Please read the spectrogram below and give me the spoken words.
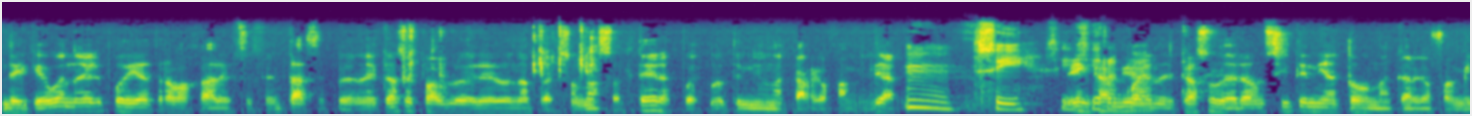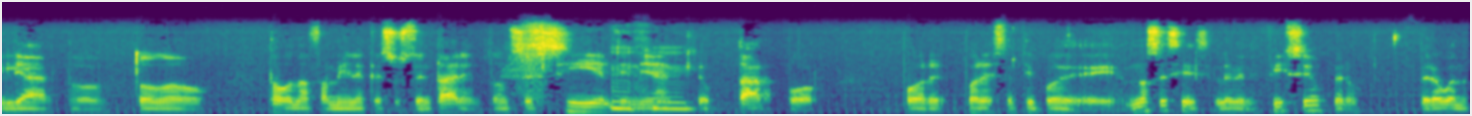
de que bueno, él podía trabajar y sustentarse, pero en el caso de Pablo él era una persona soltera, pues no tenía una carga familiar. Mm, sí, sí. En cambio, en el caso de Aaron sí tenía toda una carga familiar, todo, todo, toda una familia que sustentar, entonces sí él tenía que optar por, por, por este tipo de, no sé si decirle beneficio, pero, pero bueno,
